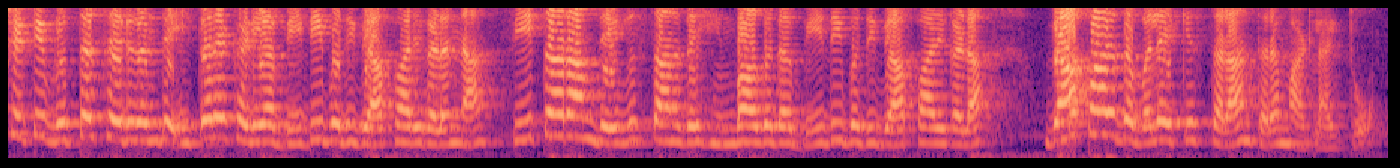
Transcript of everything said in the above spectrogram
ಶೆಟ್ಟಿ ವೃತ್ತ ಸೇರಿದಂತೆ ಇತರೆ ಕಡೆಯ ಬೀದಿ ಬದಿ ವ್ಯಾಪಾರಿಗಳನ್ನ ಸೀತಾರಾಮ್ ದೇವಸ್ಥಾನದ ಹಿಂಭಾಗದ ಬೀದಿ ಬದಿ ವ್ಯಾಪಾರಿಗಳ ವ್ಯಾಪಾರದ ವಲಯಕ್ಕೆ ಸ್ಥಳಾಂತರ ಮಾಡಲಾಯಿತು.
